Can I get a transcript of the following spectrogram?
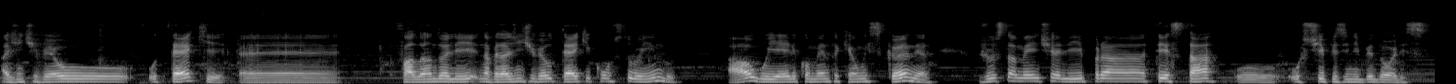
a gente vê o, o Tech é, falando ali, na verdade a gente vê o Tech construindo algo e aí ele comenta que é um scanner justamente ali para testar o, os chips inibidores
